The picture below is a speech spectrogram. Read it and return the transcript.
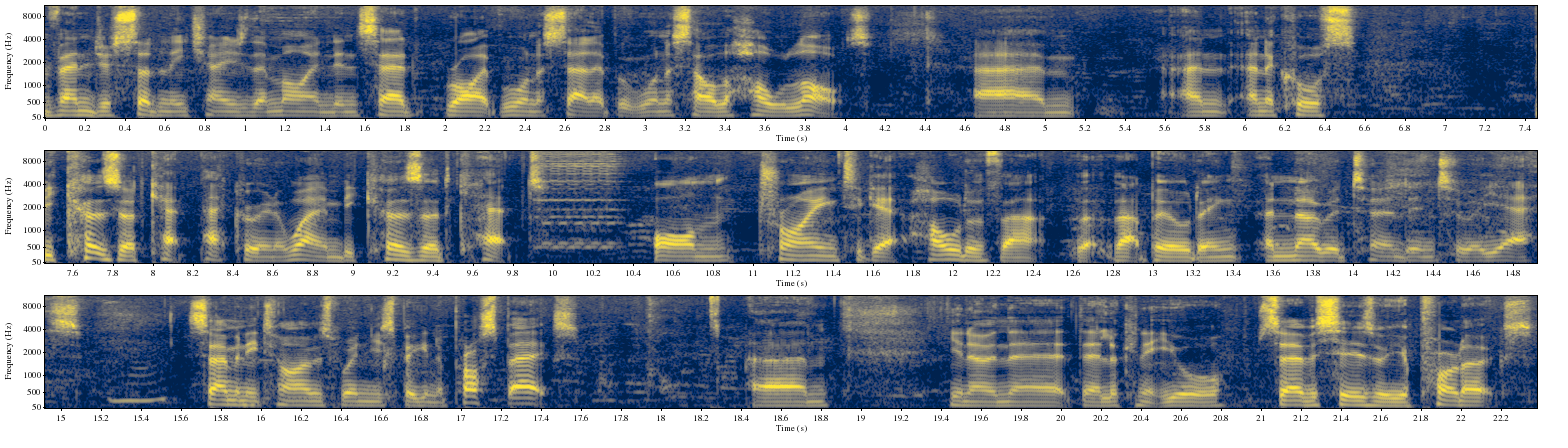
vendor suddenly changed their mind and said, right, we want to sell it, but we want to sell the whole lot. Um, and, and of course, because I'd kept peckering away and because I'd kept on trying to get hold of that, that, that building, a no had turned into a yes. So many times when you're speaking to prospects, um, you know, and they're, they're looking at your services or your products,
